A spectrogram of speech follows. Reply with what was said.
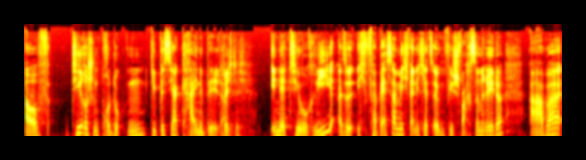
Auf tierischen Produkten gibt es ja keine Bilder. Richtig. In der Theorie, also ich verbessere mich, wenn ich jetzt irgendwie Schwachsinn rede, aber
